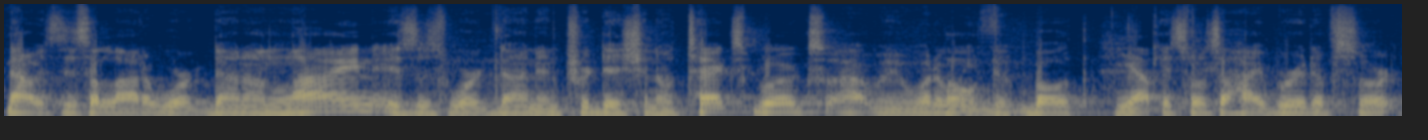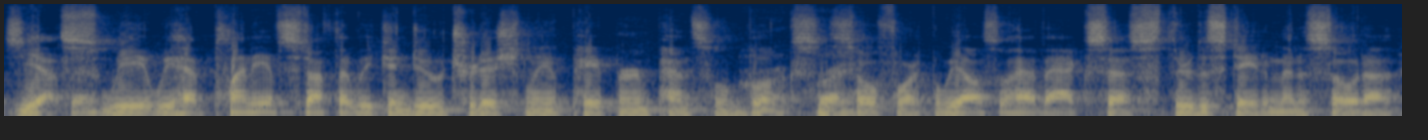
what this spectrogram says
Now, is this a lot of work done online? Is this work done in traditional textbooks? I mean, what do we do? Both. Yep. Okay, so it's a hybrid of sorts. Yes, Okay. we, we have plenty of stuff that we can do traditionally paper and pencil, books, and right. so forth. But we also have access through the state of Minnesota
